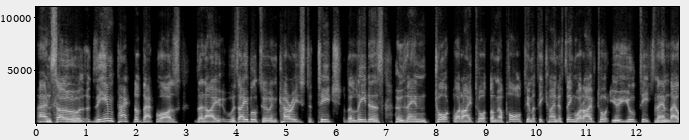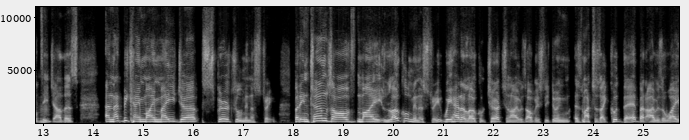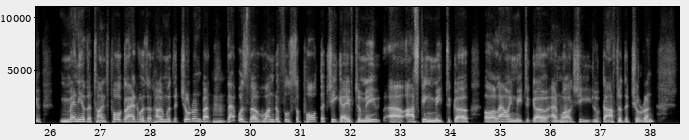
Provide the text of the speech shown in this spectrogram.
And so the impact of that was that I was able to encourage to teach the leaders who then taught what I taught them, a Paul Timothy kind of thing. What I've taught you, you'll teach them, mm-hmm. they'll mm-hmm. teach others. And that became my major spiritual ministry. But in terms of my local ministry, we had a local church and I was obviously doing as much as I could there, but I was away many of the times. Paul Glad was at home with the children, but mm-hmm. that was the wonderful support that she gave to me, uh, asking me to go or allowing me to go, and mm-hmm. while she looked after the children.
